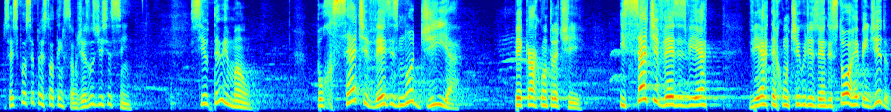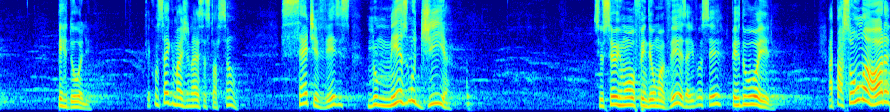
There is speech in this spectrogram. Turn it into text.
Não sei se você prestou atenção. Jesus disse assim: Se o teu irmão, por sete vezes no dia, pecar contra ti, e sete vezes vier, vier ter contigo dizendo: Estou arrependido, perdoa-lhe. Você consegue imaginar essa situação? Sete vezes no mesmo dia. Se o seu irmão ofendeu uma vez, aí você perdoou ele. Aí passou uma hora,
